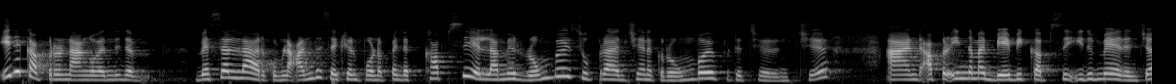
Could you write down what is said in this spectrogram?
இதுக்கப்புறம் நாங்கள் வந்து இந்த வெசல்லாம் இருக்கும்ல அந்த செக்ஷன் போனப்போ இந்த கப்ஸு எல்லாமே ரொம்பவே சூப்பராக இருந்துச்சு. எனக்கு ரொம்பவே பிடிச்சிருந்துச்சு. அண்ட் அப்புறம் இந்த மாதிரி பேபி கப்ஸு இதுவுமே இருந்துச்சு.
